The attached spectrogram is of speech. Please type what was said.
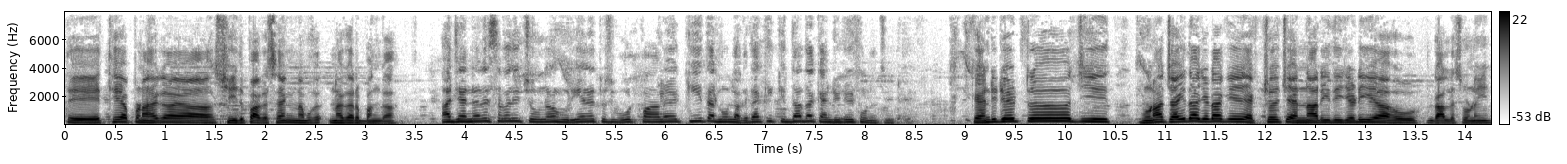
ਤੇ ਇੱਥੇ ਆਪਣਾ ਹੈਗਾ ਆ ਸ਼ਹੀਦ ਭਗਤ ਸਿੰਘ ਨਗ- ਨਗਰ ਬੰਗਾ। ਅੱਜ ਐਨਆਰਆਈ ਸਭਾ ਦੀ ਚੋਣਾਂ ਹੋ ਰਹੀਆਂ ਨੇ ਤੁਸੀਂ ਵੋਟ ਪਾਣ ਕੀ ਤੁਹਾਨੂੰ ਲੱਗਦਾ ਕਿ ਕਿੱਦਾਂ ਦਾ ਕੈਂਡੀਡੇਟ ਹੋਣਾ ਚਾਹੀਦਾ? ਕੈਂਡੀਡੇਟ ਜੀ ਹੋਣਾ ਚਾਹੀਦਾ ਜਿਹੜਾ ਕਿ ਐਕਚੁਅਲ ਚ ਐਨਆਰਈ ਦੀ ਜਿਹੜੀ ਆ ਉਹ ਗੱਲ ਸੁਣੀ।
